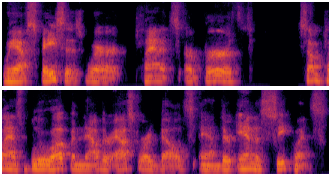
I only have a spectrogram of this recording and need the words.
we have spaces where planets are birthed. Some planets blew up and now they're asteroid belts and they're in a sequence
